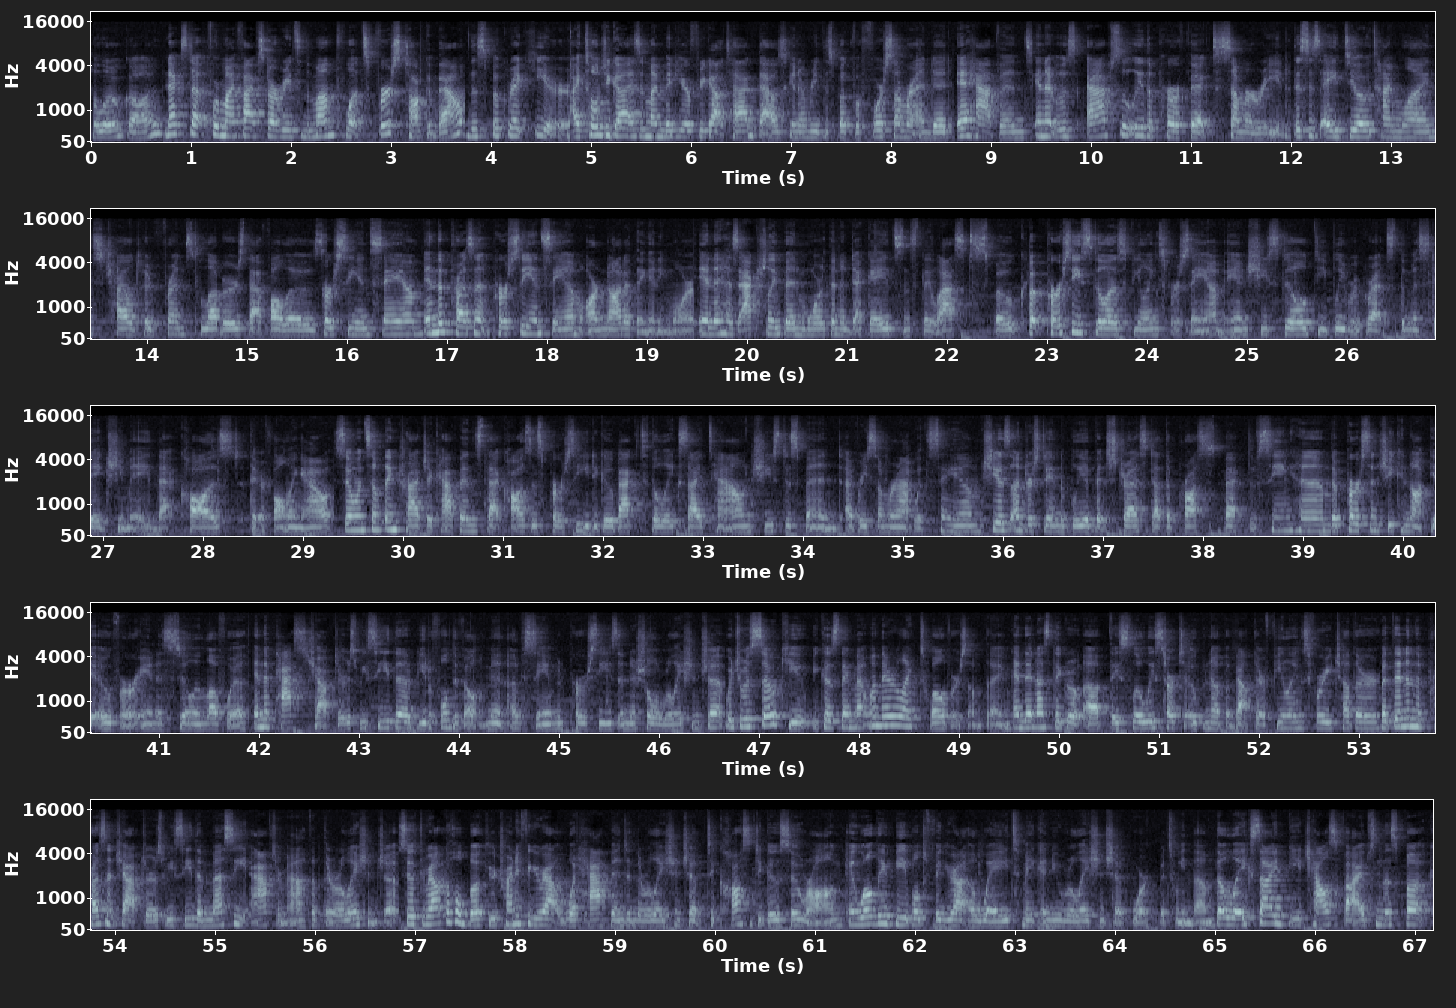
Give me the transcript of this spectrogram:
Hello, God. Next up for my five star reads of the month, let's first talk about this book right here. I told you guys in my mid-year freakout tag that I was gonna read this book before summer ended. It happened, and it was absolutely the perfect summer read. This is a duo timelines, childhood friends to lovers that follows Percy and Sam. In the present, Percy and Sam are not a thing anymore, and it has actually been more than a decade since they last spoke. But Percy still has feelings for Sam, and she still deeply regrets the mistake she made that caused their falling out. So when something something tragic happens that causes Percy to go back to the lakeside town she used to spend every summer at with Sam. She is understandably a bit stressed at the prospect of seeing him, the person she cannot get over and is still in love with. In the past chapters, we see the beautiful development of Sam and Percy's initial relationship, which was so cute because they met when they were like 12 or something. And then as they grow up, they slowly start to open up about their feelings for each other. But then in the present chapters, we see the messy aftermath of their relationship. So throughout the whole book, you're trying to figure out what happened in the relationship relationship to cause it to go so wrong? And will they be able to figure out a way to make a new relationship work between them? The lakeside beach house vibes in this book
